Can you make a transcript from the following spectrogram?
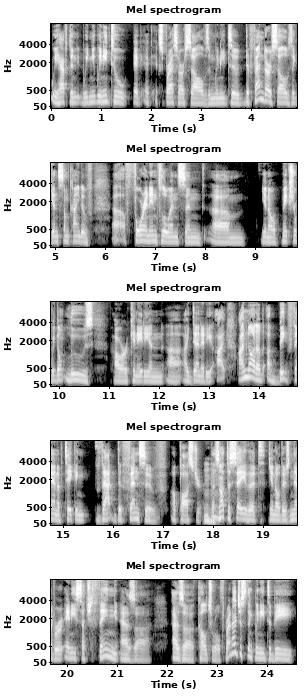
we have to we need we need to e- express ourselves and we need to defend ourselves against some kind of uh, foreign influence and um, you know make sure we don't lose our Canadian uh, identity. I I'm not a, a, big fan of taking that defensive a posture. Mm-hmm. That's not to say that you know there's never any such thing as a as a cultural threat. I just think we need to be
